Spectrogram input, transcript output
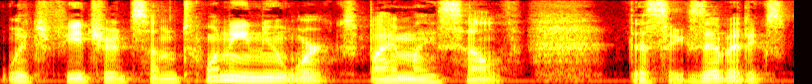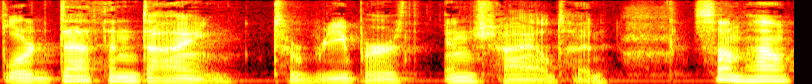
which featured some 20 new works by myself. This exhibit explored death and dying to rebirth and childhood. Somehow,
